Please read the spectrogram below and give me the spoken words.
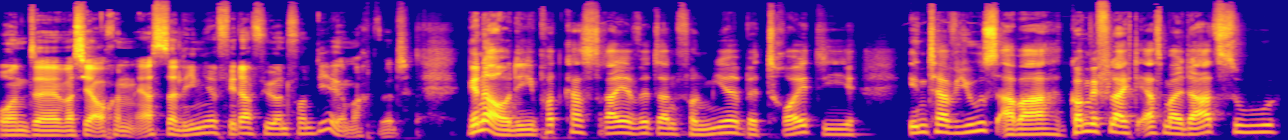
und äh, was ja auch in erster Linie federführend von dir gemacht wird. Genau, die Podcast-Reihe wird dann von mir betreut, die Interviews, aber kommen wir vielleicht erstmal dazu,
